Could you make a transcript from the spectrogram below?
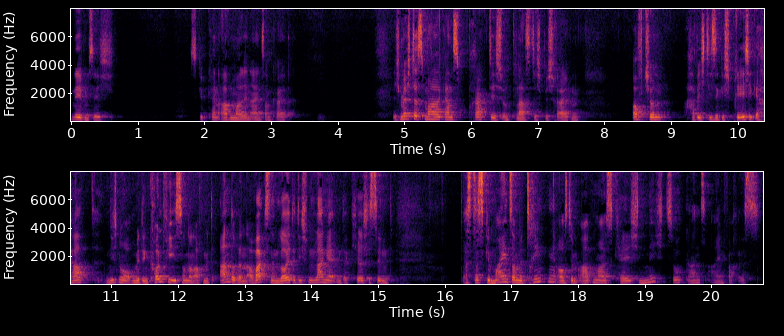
neben sich. Es gibt kein Abendmahl in Einsamkeit. Ich möchte es mal ganz praktisch und plastisch beschreiben. Oft schon habe ich diese Gespräche gehabt, nicht nur mit den Konfis, sondern auch mit anderen erwachsenen Leuten, die schon lange in der Kirche sind, dass das gemeinsame Trinken aus dem Abendmahlskelch nicht so ganz einfach ist.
